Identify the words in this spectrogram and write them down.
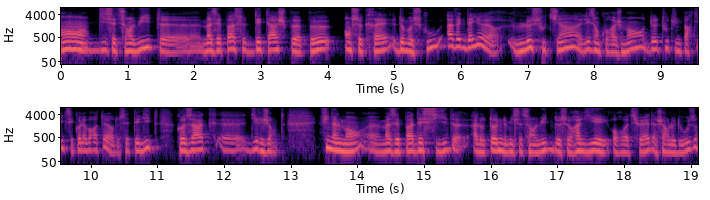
En 1708, euh, Mazepa se détache peu à peu en secret de Moscou, avec d'ailleurs le soutien, les encouragements de toute une partie de ses collaborateurs, de cette élite cosaque euh, dirigeante. Finalement, euh, Mazepa décide, à l'automne de 1708, de se rallier au roi de Suède, à Charles XII.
